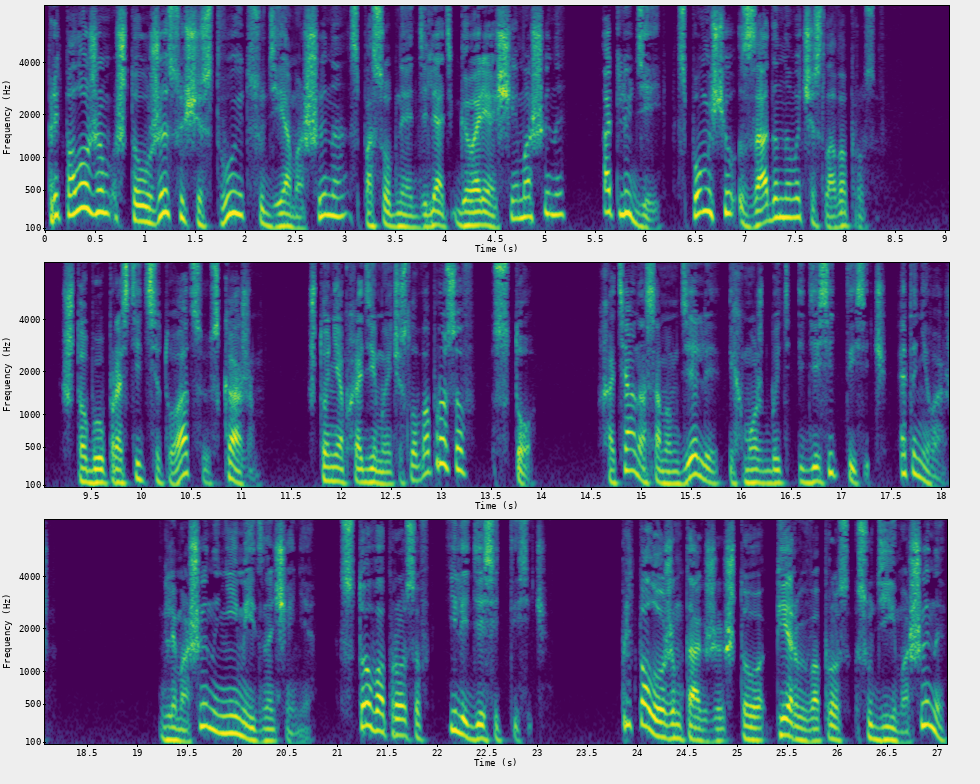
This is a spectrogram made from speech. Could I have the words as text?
Предположим, что уже существует судья-машина, способная отделять говорящие машины от людей с помощью заданного числа вопросов. Чтобы упростить ситуацию, скажем, что необходимое число вопросов — 100, хотя на самом деле их может быть и 10 тысяч, это не важно. Для машины не имеет значения, 100 вопросов или 10 тысяч. Предположим также, что первый вопрос судьи машины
